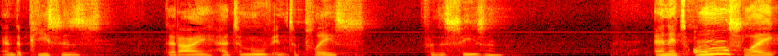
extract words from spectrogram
and the pieces that I had to move into place for the season. And it's almost like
